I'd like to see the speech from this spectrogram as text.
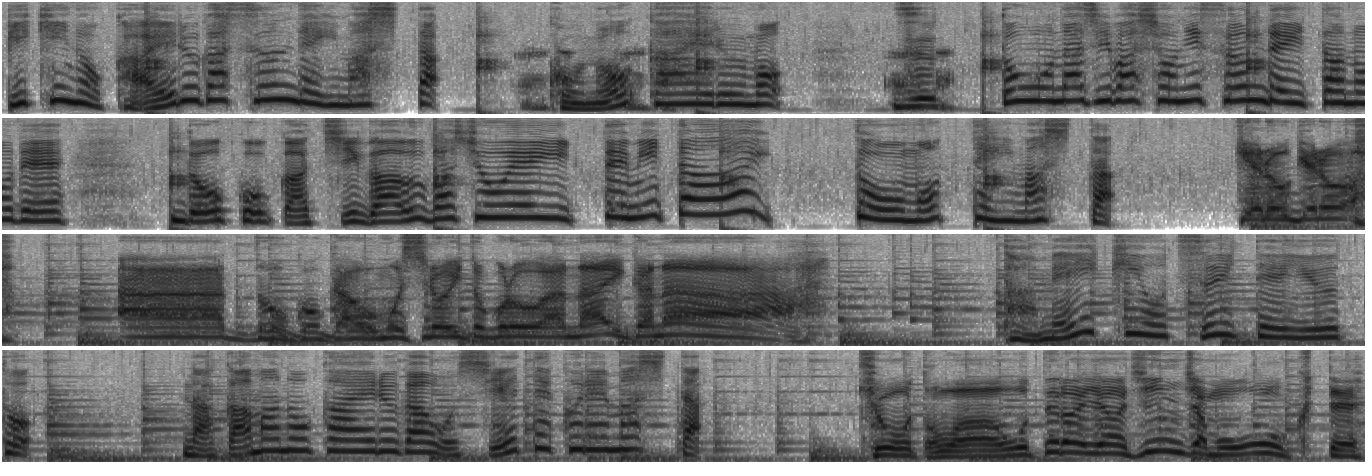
匹のカエルが住んでいました。このカエルもずっと同じ場所に住んでいたのでどこか違う場所へ行ってみたいと思っていました。ゲロゲロ。あーどこか面白いところはないかな。ため息をついて言うと仲間のカエルが教えてくれました。京都はお寺や神社も多くて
